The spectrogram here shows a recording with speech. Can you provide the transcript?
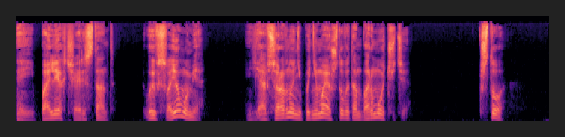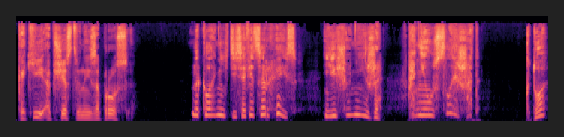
«Эй, полегче, арестант. Вы в своем уме? Я все равно не понимаю, что вы там бормочете. Что? Какие общественные запросы?» «Наклонитесь, офицер Хейс, еще ниже. Они услышат». «Кто?»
